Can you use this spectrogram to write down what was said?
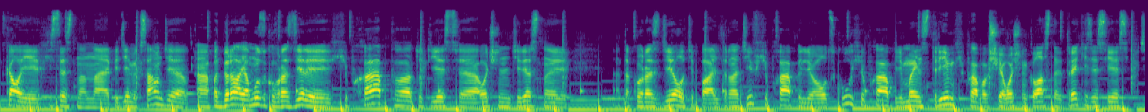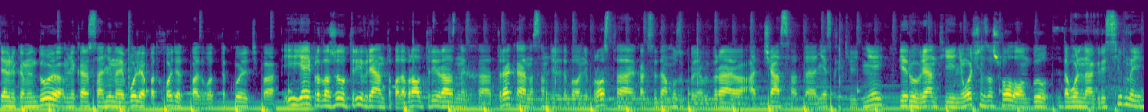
Искал я их, естественно, на Epidemic Sound. А, подбирал я музыку в разделе хип-хоп. Тут есть э, очень интересный э, такой раздел типа alternative hip-hop или old school hip-hop или mainstream hip-hop. Вообще очень классные треки здесь есть. Всем рекомендую. Мне кажется, они наиболее подходят под вот такое типа. И я ей предложил три варианта. Подобрал три разных а, трека. На самом деле это было непросто. Как всегда, музыку я выбираю от часа до нескольких дней. Первый вариант ей не очень зашел. Он был довольно агрессивный.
